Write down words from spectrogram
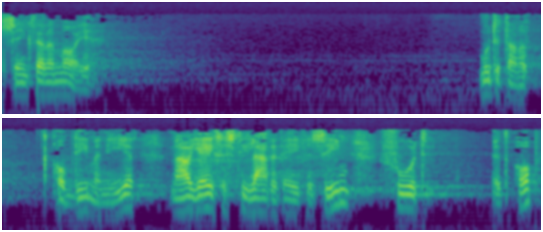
Dat vind ik wel een mooie. Moet het dan op, die manier? Nou, Jezus die laat het even zien, voert het op.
